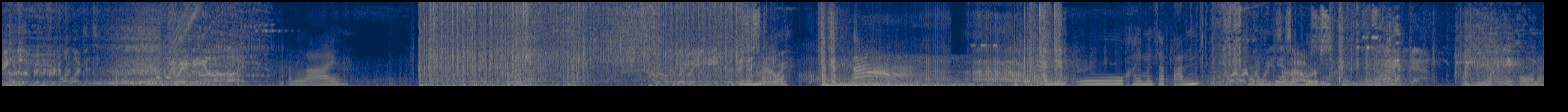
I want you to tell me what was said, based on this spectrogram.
Reaper ready for deployment. UAV online. อันตรายนะ UAV พี่ has หนาว destroyed. อ้าใครมันโอ้ใครมันส ตันใครมันโยนระเบิดน้ำแข็งอะไรมาวะมันถึงหนาวไม่พอนะ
